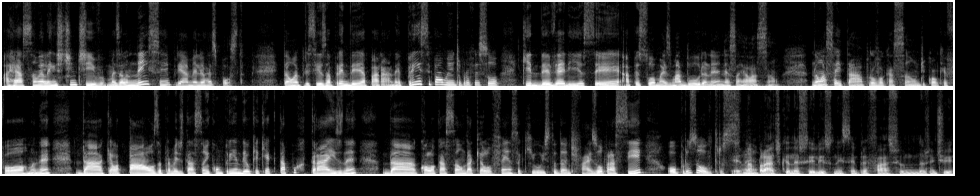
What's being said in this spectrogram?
A reação ela é instintiva, mas ela nem sempre é a melhor resposta. Então é preciso aprender a parar, né? Principalmente o professor que deveria ser a pessoa mais madura, né, nessa relação. Não aceitar a provocação de qualquer forma, né? Dar aquela pausa para a meditação e compreender o que é que está por trás, né, da colocação daquela ofensa que o estudante faz, ou para si ou para os outros. É, né? Na prática, né, Sheila, isso nem sempre é fácil da gente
